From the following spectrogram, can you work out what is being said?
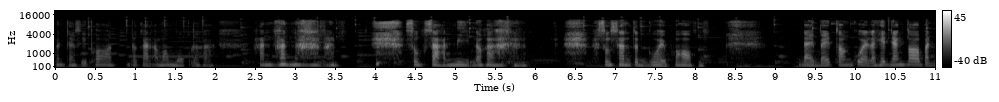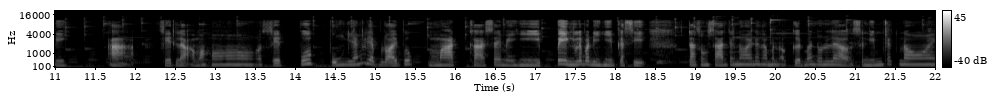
มันจังสิพอต่อการเอามาหมกเด้อค่ะ หั่นๆๆๆสงสารมีดเนาะค่ะ สงสารต้นกล้วยพร้อมได้ใบตองกล้วยแล้วเฮ็ดยังต่อบัดนี้ อ่า เสร็จแล้วเอามาห่อเสร็จปุ๊บปรุงยังเรียบร้อยปุ๊บมัดค่ะ ใส่ไม้หีบปิ้งเลยบัดนี้หีบก็สิตาสงสารจักน่อยเด้อค่ะมันเกิดมาโดนแล้วสนิมจักน่อย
